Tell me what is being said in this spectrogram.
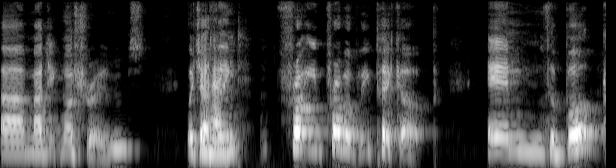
uh, magic mushrooms, which I think fro- you probably pick up in the book.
